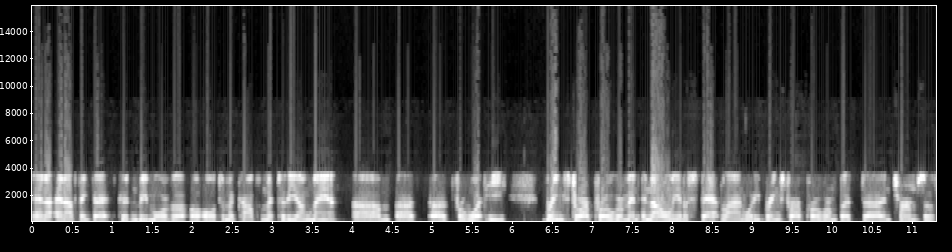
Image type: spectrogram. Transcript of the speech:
and and I think that couldn't be more of a, a ultimate compliment to the young man um, uh, uh, for what he brings to our program, and, and not only in a stat line what he brings to our program, but uh, in terms of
